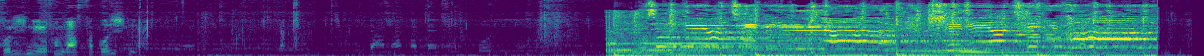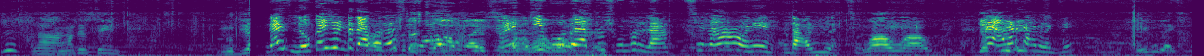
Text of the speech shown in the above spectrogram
করিস নি এখন রাস্তা করিস নি আমাদের সেই নদিয়া গাইস লোকেশনটা দেখো just মানে কি বলব এত সুন্দর লাগছে না? মানে দারুণ লাগছে। ওয়াও ওয়াও হ্যাঁ, আমার কেমন লাগছে? হেভি লাগছে।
